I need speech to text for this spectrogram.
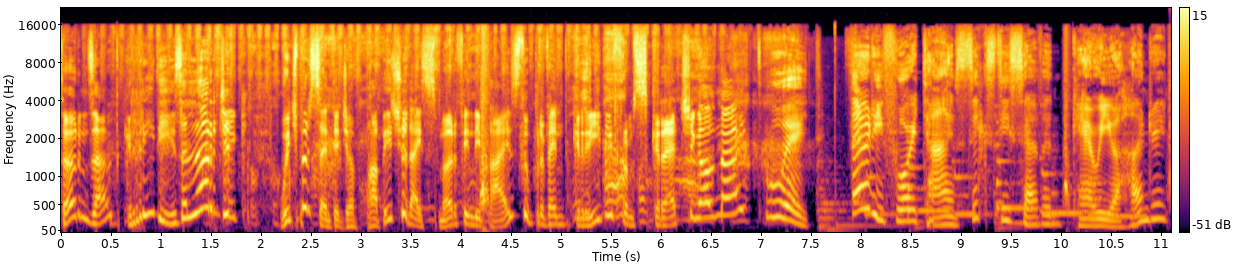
turns out Greedy is allergic. Which percentage of poppies should I smurf in the pies to prevent Greedy from scratching all night? Wait, 34 times 67 carry 100,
